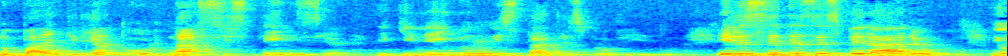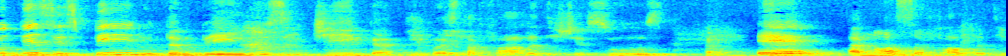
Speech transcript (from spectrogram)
no Pai Criador, na assistência de que nenhum está desprovido. Eles se desesperaram e o desespero também nos indica, aqui com esta fala de Jesus, é a nossa falta de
